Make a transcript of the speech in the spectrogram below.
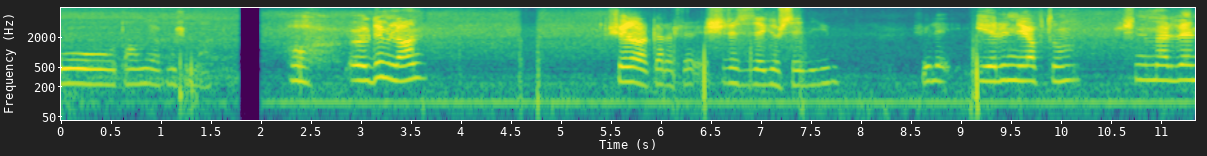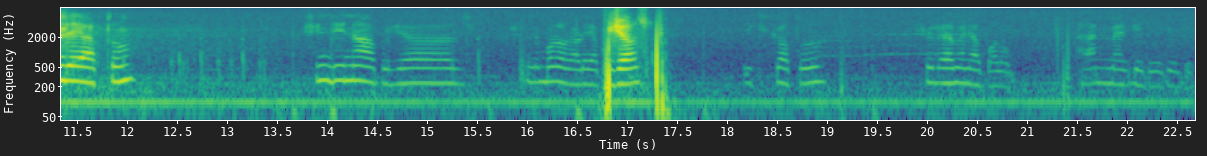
Oo, tam da yapmışım lan. Oh, öldüm lan. Şöyle arkadaşlar, şimdi size göstereyim. Şöyle yerini yaptım. Şimdi merdiven de yaptım. Şimdi ne yapacağız? Şimdi buraları yapacağız. İki katı. Şöyle hemen yapalım. Hemen geliyor geliyor.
